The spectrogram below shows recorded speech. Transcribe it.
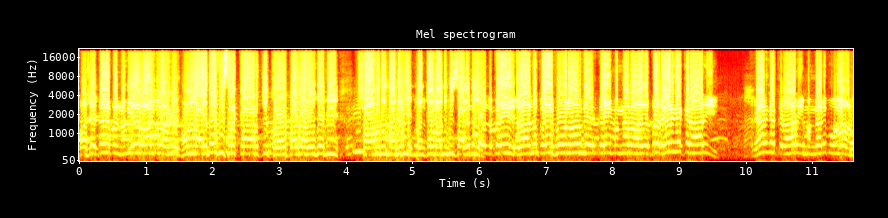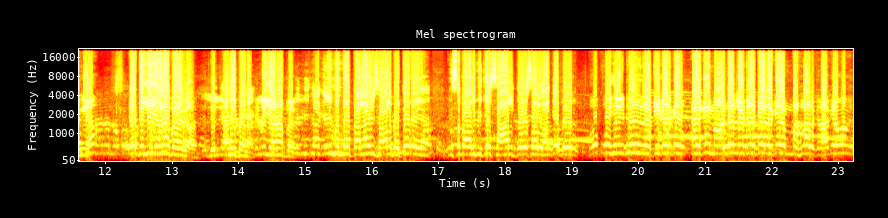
ਬਸ ਇਦਾਂ ਹੀ ਬੰਨਾ ਵੀ ਆ ਬਾਗ ਤੋਂ ਆ ਕੇ। ਹੁਣ ਲੱਗਦਾ ਵੀ ਸਰਕਾਰ 'ਚ ਖੌਫ ਪੈਦਾ ਹੋਊਗਾ ਵੀ ਸ਼ਾਮ ਨੂੰ ਮੰਨ ਵੀ ਮੰਗਾ ਮੰਨ ਵੀ ਸਕਦੀ ਹੈ ਬਿਲਕੁਲ, ਕਈ ਰਾਤ ਨੂੰ ਕਈ ਫੋਨ ਆਉਣਗੇ ਕਈ ਮੰਗਾਂ ਆਵਾਜ਼ ਪਰ ਰਹਿਣਗੇ ਕਰਾਰ ਹੀ। ਰਹਿਣਗੇ ਕਰਾਰ ਹੀ ਮੰਗਾਂ ਨਹੀਂ ਪੂਰੀਆਂ ਹੋਣਗੀਆਂ। ਇਹ ਦਿੱਲੀ ਜਾਣਾ ਪਏਗਾ। ਦਿੱਲੀ ਜਾਣਾ ਹੀ ਪੈਣਾ। ਦਿੱਲੀ ਜਾਣਾ ਪਏਗਾ। ਦਿੱਲੀ ਜਾ ਕੇ ਵੀ ਮੰਨੇ ਪਹਿਲਾਂ ਵੀ ਸਾਲ ਬੈਠੇ ਰਹੇ ਆ। ਇਸ ਵਾਰ ਵੀ ਜੇ ਸਾਲ 2 ਸਾਲ ਲੰਘੇ ਫਿਰ। ਉਹ ਕੁਝ ਲੀਡਰ ਨੇ ਲੈਕੀ ਕਰਕੇ ਐਲਕੀ ਇਮਾਨਦਾਰ ਲੀਡਰ ਅੱਗੇ ਲੱਗੇ ਮਸਲਾ ਹੱਲ ਕਰਾ ਕੇ ਆਵਾਂਗੇ।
